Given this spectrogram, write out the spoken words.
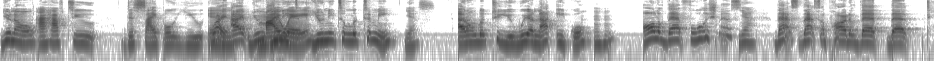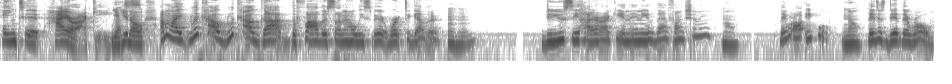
You know, i have to disciple you in right? I you my you way To, you need to look to me. yes I don't look to you. We are not equal. All of that foolishness. Mm-hmm. Yeah. That's that's a part of that that tainted hierarchy. Yes. You know, I'm like, look how look how God, the Father, Son, and Holy Spirit work together. Mm-hmm. Do you see hierarchy in any of that functioning? no They were all equal. no They just did their role.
